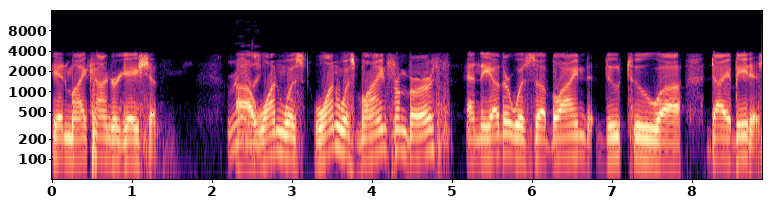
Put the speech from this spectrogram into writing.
in my congregation uh, really? Uh, one was one was blind from birth, and the other was uh, blind due to uh, diabetes.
